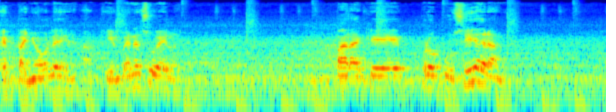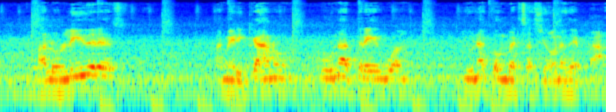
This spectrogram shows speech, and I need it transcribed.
eh, españoles aquí en Venezuela para que propusieran a los líderes americanos una tregua y unas conversaciones de paz.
